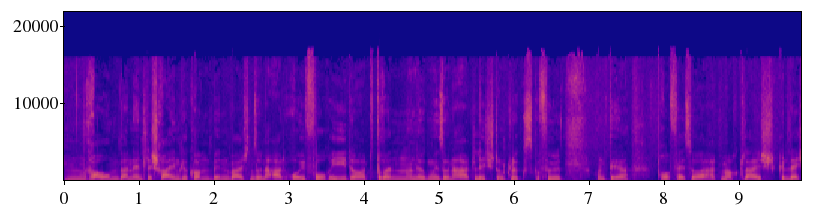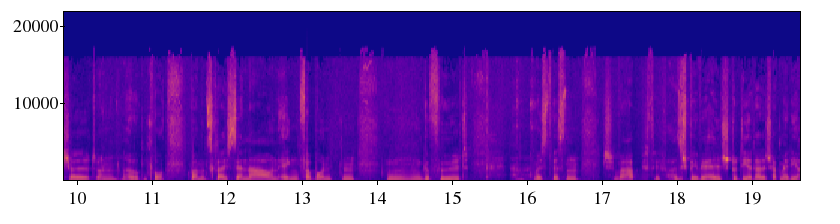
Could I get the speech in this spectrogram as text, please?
hm, Raum dann endlich reingekommen bin, war ich in so einer Art Euphorie dort drin und irgendwie so eine Art Licht- und Glücksgefühl. Und der Professor hat mir auch gleich gelächelt und irgendwo waren wir uns gleich sehr nah und eng verbunden hm, gefühlt. Ihr müsst wissen, ich habe, als ich BWL studiert hatte, ich habe mir die,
